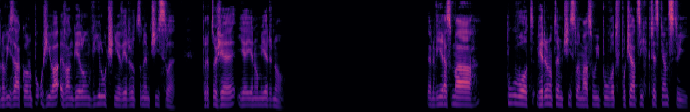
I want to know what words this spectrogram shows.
nový zákon používá evangelium výlučně v jednotném čísle, protože je jenom jedno. Ten výraz má původ v jednotném čísle, má svůj původ v počátcích křesťanství.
